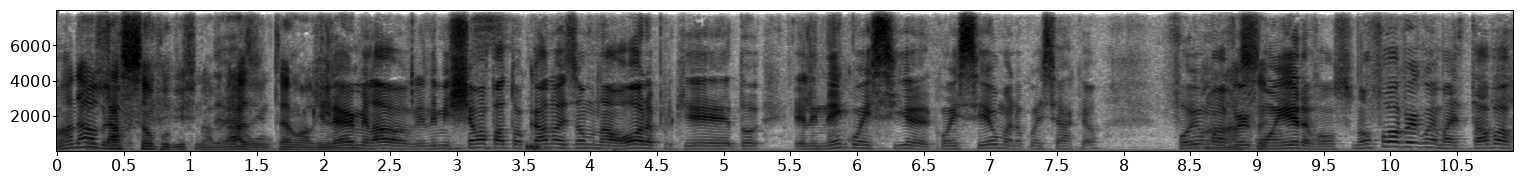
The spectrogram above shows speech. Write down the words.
Manda um abração pro Bife na é, Brasa, o então, ali. Guilherme lá, ele me chama pra tocar, nós vamos na hora, porque do- ele nem conhecia, conheceu, mas não conhecia a Raquel. Foi uma Nossa. vergonheira, vamos, não foi uma vergonha, mas tava,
